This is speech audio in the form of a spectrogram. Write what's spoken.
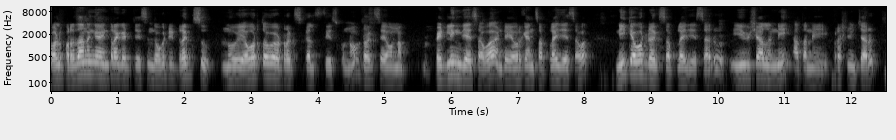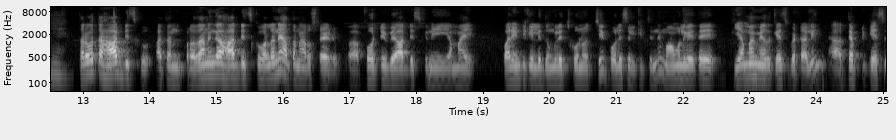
వాళ్ళు ప్రధానంగా ఇంట్రాగేట్ చేసింది ఒకటి డ్రగ్స్ నువ్వు ఎవరితో డ్రగ్స్ కలిసి తీసుకున్నావు? డ్రగ్స్ ఏమన్నా పెడ్లింగ్ చేసావా? అంటే ఎవరికైనా సప్లై చేసావా? నీకెవరు డ్రగ్స్ సప్లై చేశారు? ఈ విషయాలన్నీ అతన్ని ప్రశ్నించారు. తర్వాత హార్డ్ డిస్క్ అతను ప్రధానంగా హార్డ్ డిస్క్ వల్లనే అతను అరెస్ట్ అయ్యాడు. ఫోర్ టీబీ హార్డ్ డిస్క్ని ఈ అమ్మాయి వాళ్ళ ఇంటికి వెళ్ళి దొంగిలించుకొని వచ్చి పోలీసులకి ఇచ్చింది. మామూలుగా అయితే ఈ అమ్మాయి మీద కేసు పెట్టాలి. Theft case.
